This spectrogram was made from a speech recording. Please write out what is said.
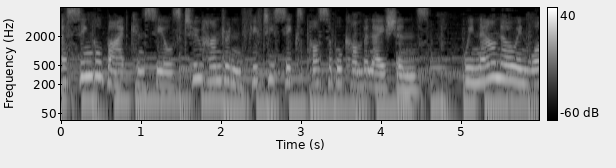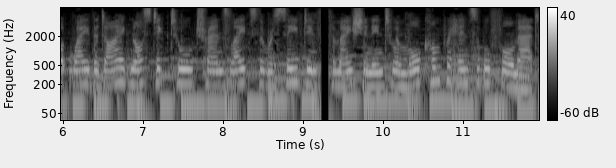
A single byte conceals 256 possible combinations. We now know in what way the diagnostic tool translates the received information into a more comprehensible format.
